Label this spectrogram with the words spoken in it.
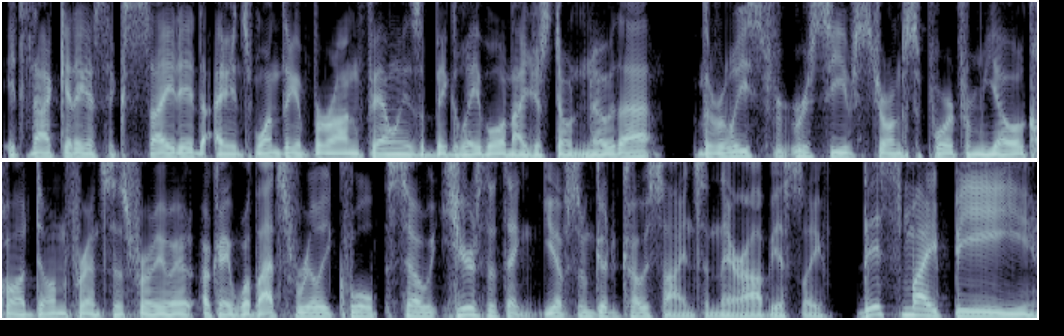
It's not getting us excited. I mean, it's one thing if Barong Family is a big label, and I just don't know that. The release received strong support from Yellow Claw, Dillon Francis for okay, well that's really cool. So here's the thing: you have some good cosigns in there, obviously. This might be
